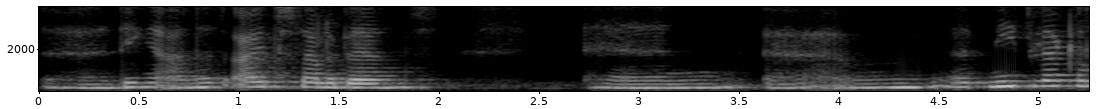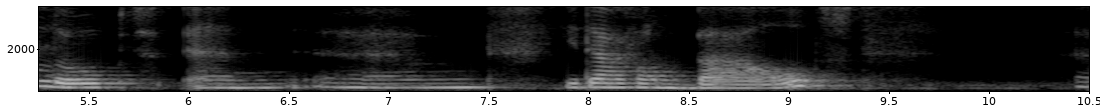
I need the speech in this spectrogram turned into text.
uh, dingen aan het uitstellen bent en um, het niet lekker loopt en um, je daarvan baalt, uh,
